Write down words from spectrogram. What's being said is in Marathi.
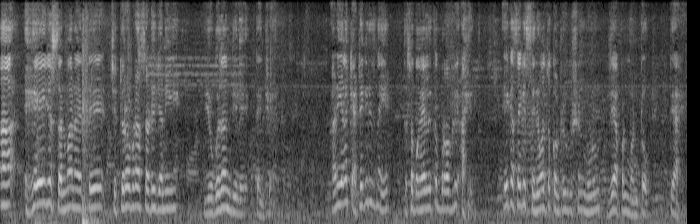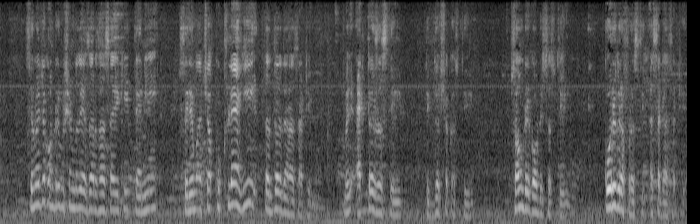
हे जे सन्मान आहेत ते चित्रपटासाठी ज्यांनी योगदान दिले त्यांचे आहेत. आणि याला कॅटेगरीज नाही आहेत तसं बघायला तर ब्रॉडली आहेत. एक असं आहे की सिनेमाचं कॉन्ट्रीब्युशन म्हणून जे आपण म्हणतो ते आहे. सिनेमाच्या कॉन्ट्रीब्युशनमध्ये याचा अर्थ असा आहे की त्यांनी सिनेमाच्या कुठल्याही तंत्रज्ञानासाठी म्हणजे ॲक्टर्स असतील दिग्दर्शक असतील साऊंड रेकॉर्डिस्ट असतील कोरिओग्राफर असतील या सगळ्यांसाठी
